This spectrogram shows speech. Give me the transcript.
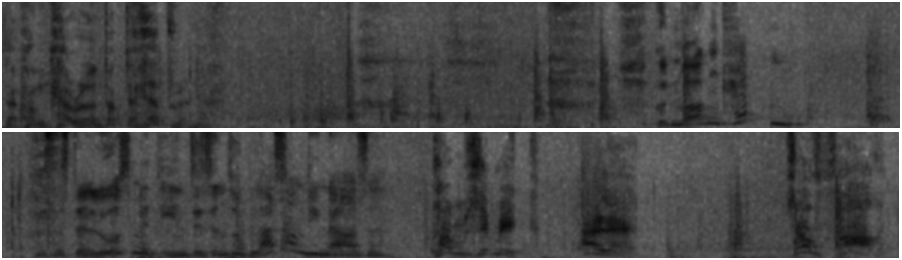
Da kommen Carol und Dr. Halprin. Guten Morgen, Captain. Was ist denn los mit Ihnen? Sie sind so blass um die Nase. Kommen Sie mit! Alle! Sofort!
